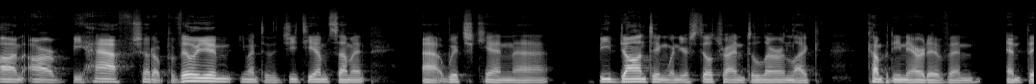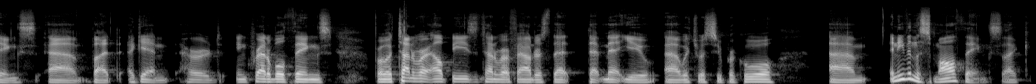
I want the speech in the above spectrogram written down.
on our behalf, Shout Out Pavilion. You went to the GTM Summit, uh, which can uh, be daunting when you're still trying to learn like company narrative and and things. Uh, but again, heard incredible things from a ton of our LPs, a ton of our founders that that met you, uh, which was super cool. Um, and even the small things, like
